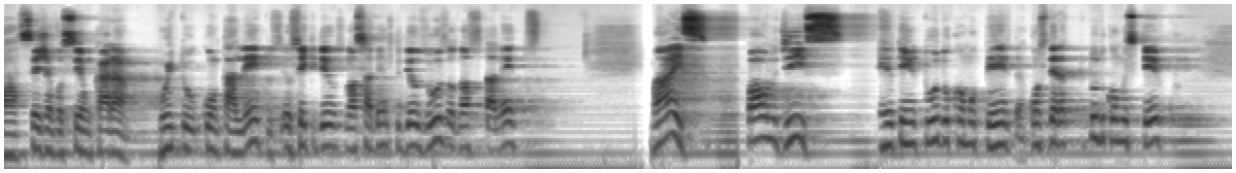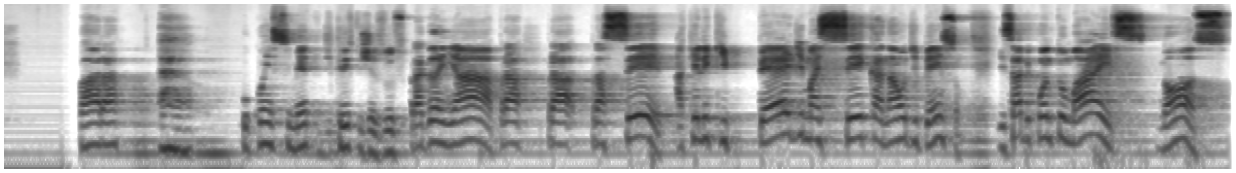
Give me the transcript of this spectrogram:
ah, seja você um cara muito com talentos, eu sei que Deus, nós sabemos que Deus usa os nossos talentos, mas Paulo diz: eu tenho tudo como perda, considera tudo como esterco para ah, o conhecimento de Cristo Jesus, para ganhar, para ser aquele que perde, mas ser canal de bênção. E sabe, quanto mais nós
